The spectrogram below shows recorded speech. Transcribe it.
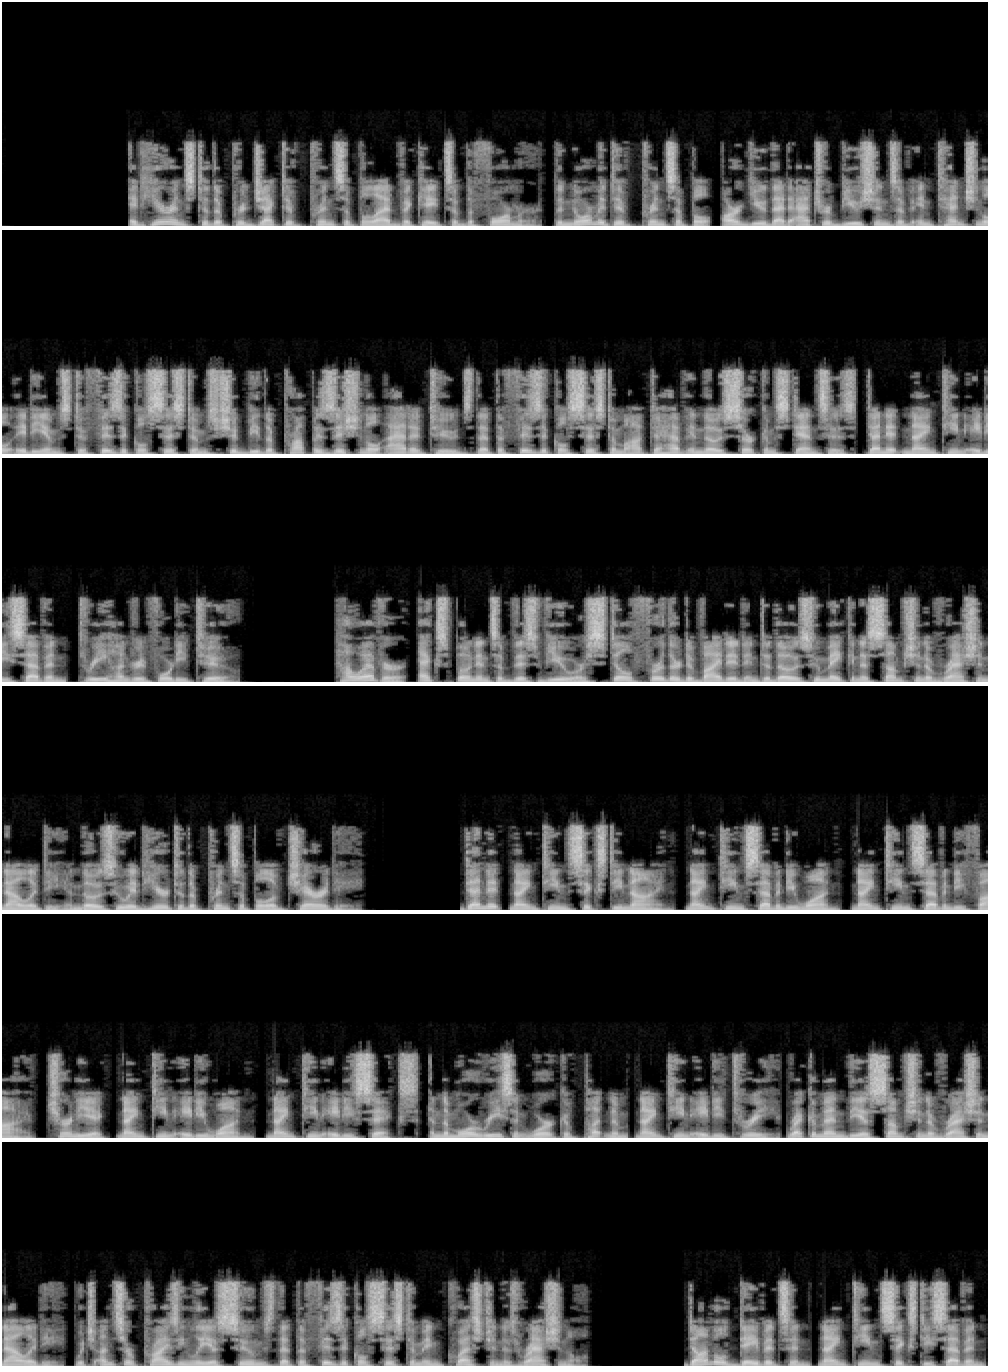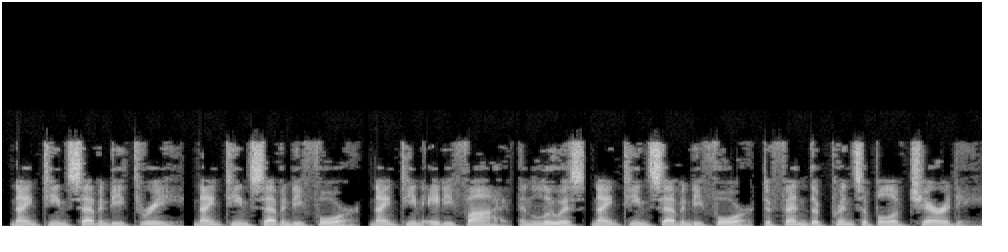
Adherence to the projective principle advocates of the former, the normative principle, argue that attributions of intentional idioms to physical systems should be the propositional attitudes that the physical system ought to have in those circumstances Dennett 1987, 342. However, exponents of this view are still further divided into those who make an assumption of rationality and those who adhere to the principle of charity. Dennett 1969, 1971, 1975, Cherniak 1981, 1986, and the more recent work of Putnam 1983 recommend the assumption of rationality, which unsurprisingly assumes that the physical system in question is rational. Donald Davidson 1967, 1973, 1974, 1985 and Lewis 1974 defend the principle of charity.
